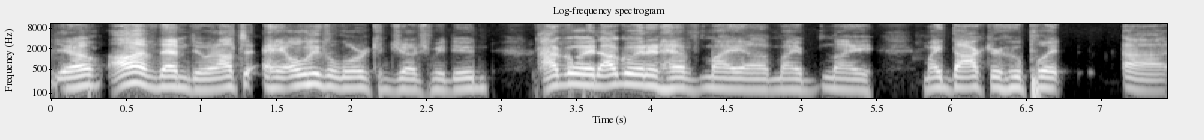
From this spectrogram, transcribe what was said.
You know, I'll have them do it. I'll t- hey, only the Lord can judge me, dude. I'll go ahead. I'll go ahead and have my uh my my my doctor who put uh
